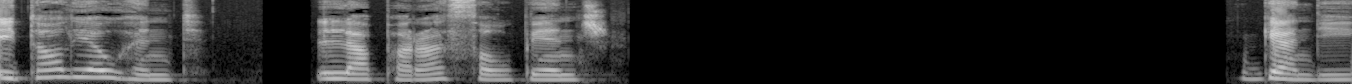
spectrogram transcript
ئیتاڵیا و هەند، لاپەڕە سەد و پێنج. گاندی،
